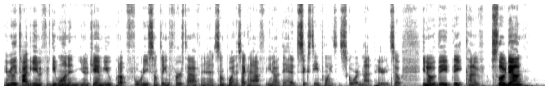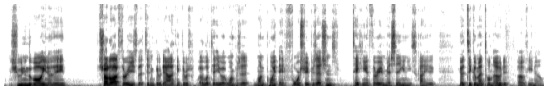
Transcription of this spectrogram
and really tied the game at 51. And you know, JMU put up 40 something in the first half, and at some point in the second half, you know, they had 16 points scored in that period. So, you know, they they kind of slowed down shooting the ball. You know, they shot a lot of threes that didn't go down. I think there was. I looked at you at one one point. They had four straight possessions taking a three and missing, and he's kind of got to take a mental note of, of you know.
